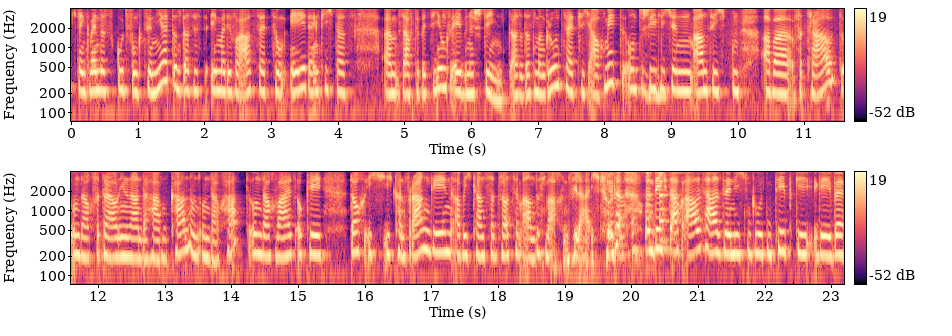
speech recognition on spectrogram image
Ich denke, wenn das gut funktioniert, und das ist immer die Voraussetzung eh, denke ich, dass ähm, es auf der Beziehungsebene stimmt. Also, dass man grundsätzlich auch mit unterschiedlichen mhm. Ansichten, aber vertraut und auch Vertrauen ineinander haben kann und, und auch hat und auch weiß, okay, doch, ich, ich kann Fragen gehen, aber ich kann es dann trotzdem anders machen, vielleicht, oder? Genau. Und ich es auch aushalte, wenn ich einen guten Tipp ge gebe,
